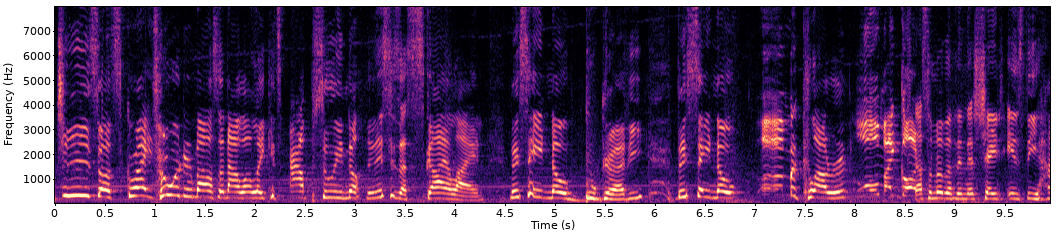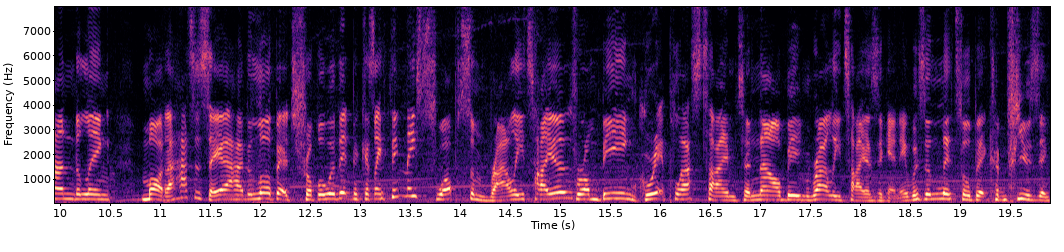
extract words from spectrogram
Jesus Christ, 200 miles an hour like it's absolutely nothing. This is a Skyline. This ain't no Bugatti. This ain't no uh, McLaren. Oh my God. That's another thing that's changed is the handling mod. I have to say I had a little bit of trouble with it because I think they swapped some rally tires from being grip last time to now being rally tires again. It was a little bit confusing.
